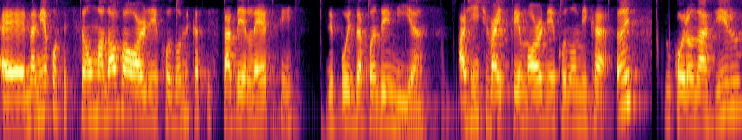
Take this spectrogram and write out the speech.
É, na minha concepção, uma nova ordem econômica se estabelece depois da pandemia. A gente vai ter uma ordem econômica antes do coronavírus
